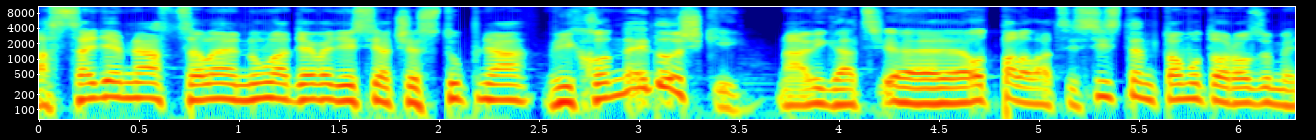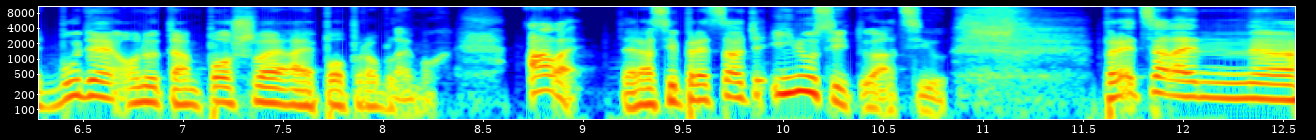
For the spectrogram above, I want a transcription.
a 17,096 stupňa východnej dĺžky. Navigáci- e, odpalovací systém tomuto rozumieť bude, on ju tam pošle aj po problémoch. Ale teraz si predstavte inú situáciu. Predsa len, e,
